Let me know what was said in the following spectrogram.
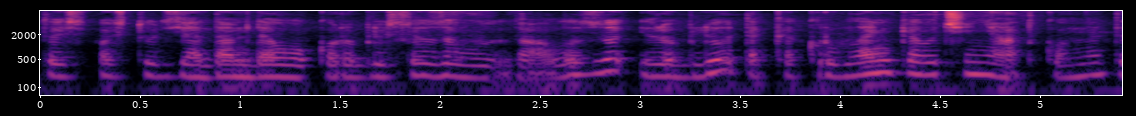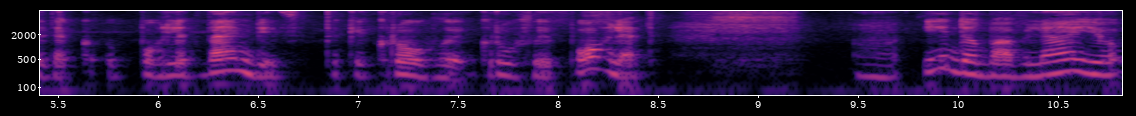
Тобто, ось тут я дам де око, роблю сльозову залозу і роблю таке кругленьке оченятко. Знаєте, так погляд Бембі, це такий круглий, круглий погляд. І додаю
